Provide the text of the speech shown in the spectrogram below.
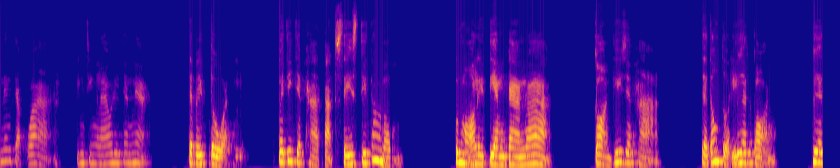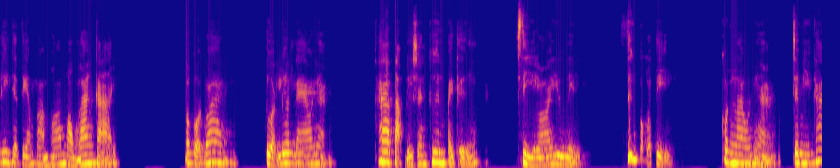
เนื่องจากว่าจริง ๆ แล้วดิฉันเนี่ย จะไปตรวจเพื่อที่จะผ่าตัดซิสที่เต้านม คุณหมอเลยเตรียมการว่า ก่อนที่จะผ่าจะต้องตรวจเลือดก่อน เพื่อที่จะเตรียมความพร้อมของร่างกาย ปรากฏว่าตรวจเลือดแล้วเนี่ย ค่าตับดิฉันขึ้นไปถึง 400 ยูนิต ซึ่งปกติ คนเราเนี่ย จะมีค่า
